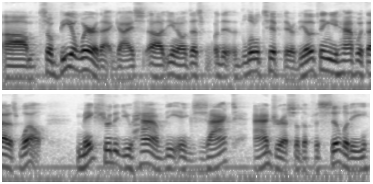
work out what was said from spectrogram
Um, so be aware of that, guys. Uh, you know, that's a little tip there. The other thing you have with that as well, make sure that you have the exact address of the facility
